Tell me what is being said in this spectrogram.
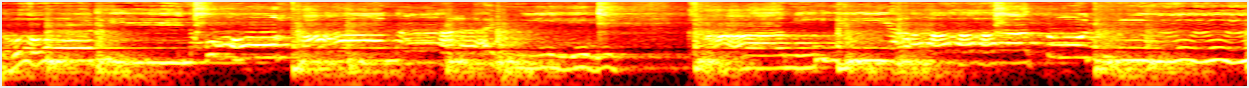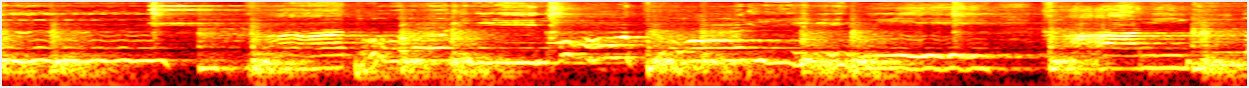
香取の花に神やとる香取の鳥に神の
